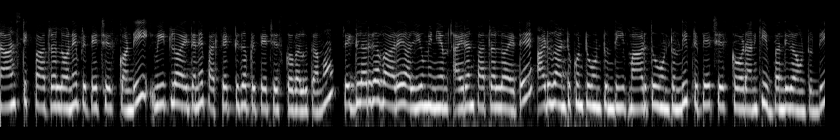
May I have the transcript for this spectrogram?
నాన్ స్టిక్ పాత్రల్లోనే ప్రిపేర్ చేసుకోండి. వీటిలో అయితేనే పర్ఫెక్ట్గా ప్రిపేర్ చేసుకోగలుగుతాము. రెగ్యులర్గా వాడే అల్యూమినియం ఐరన్ పాత్రల్లో అయితే అడుగు అంటుకుంటూ ఉంటుంది మాడుతూ ఉంటుంది ప్రిపేర్ చేసుకోవడానికి ఇబ్బందిగా ఉంటుంది.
